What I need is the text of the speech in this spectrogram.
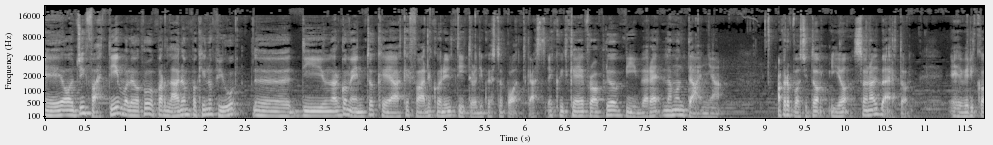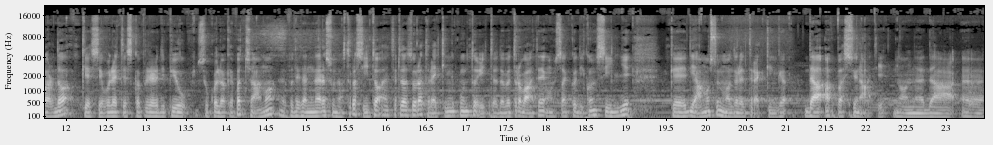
E oggi infatti volevo proprio parlare un pochino più eh, di un argomento che ha a che fare con il titolo di questo podcast, e che è proprio vivere la montagna. A proposito, io sono Alberto e vi ricordo che se volete scoprire di più su quello che facciamo eh, potete andare sul nostro sito attrezzaturatrekking.it dove trovate un sacco di consigli che diamo sul mondo del trekking da appassionati, non da eh,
